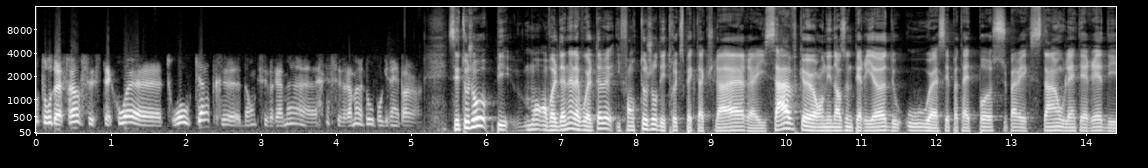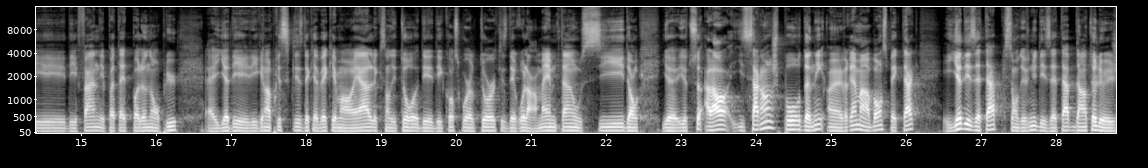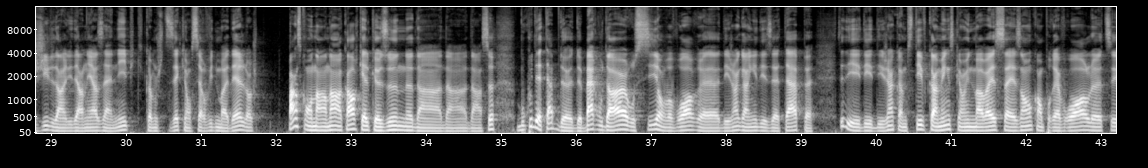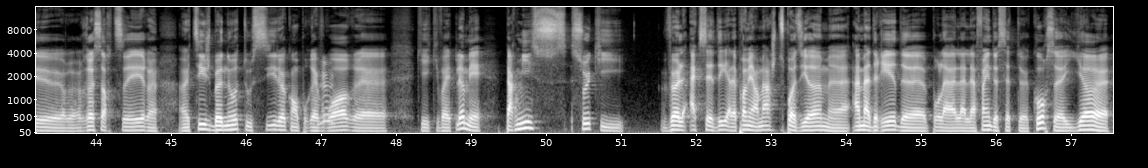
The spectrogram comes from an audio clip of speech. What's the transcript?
au Tour de France, c'était quoi, euh, trois ou quatre? Euh, donc, c'est vraiment, euh, vraiment un tour pour grimpeurs. C'est toujours, puis moi, on va le donner à la Vuelta, ils font toujours des trucs spectaculaires. ils savent qu'on est dans une période où c'est peut-être pas super excitant, où l'intérêt des, fans n'est peut-être pas là non plus. Il y a des, Grands Prix cyclistes de Québec et Montréal qui sont des, tours, des, courses World Tour qui se déroulent en même temps aussi. Donc, il y a tout ça. Alors, ils s'arrangent pour donner un vraiment bon spectacle. Et il y a des étapes qui sont devenues des étapes d'anthologie dans les dernières années, puis comme je disais, qui ont servi de modèle. Donc, je pense qu'on en a encore quelques-unes dans, ça. Beaucoup d'étapes de, baroudeurs aussi. On va voir euh, des gens gagner des étapes. Tu sais, des, gens comme Steve Cummings qui ont une mauvaise saison qu'on pourrait voir là, tu sais, euh, ressortir. Un, Tige Benoît aussi qu'on pourrait mm-hmm. voir euh, qui, qui va être là. Mais parmi ceux qui veulent accéder à la première marche du podium euh, à Madrid euh, pour la, fin de cette course. Euh, il y a,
